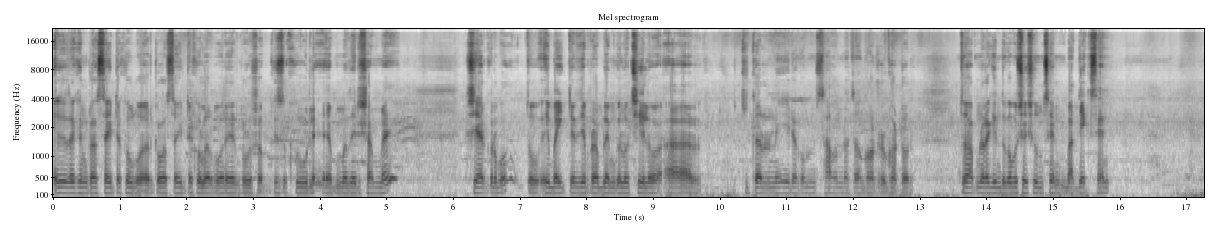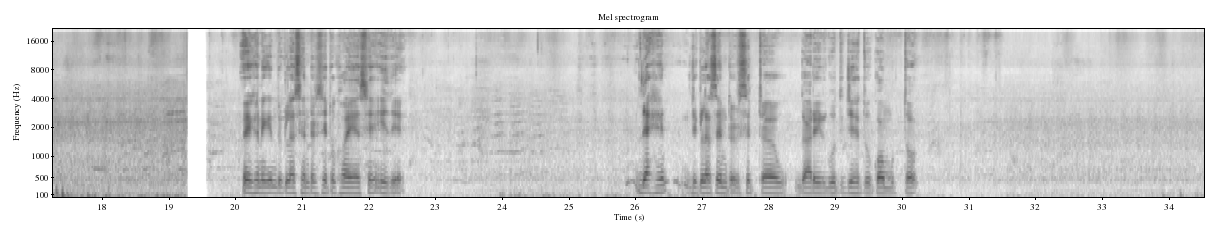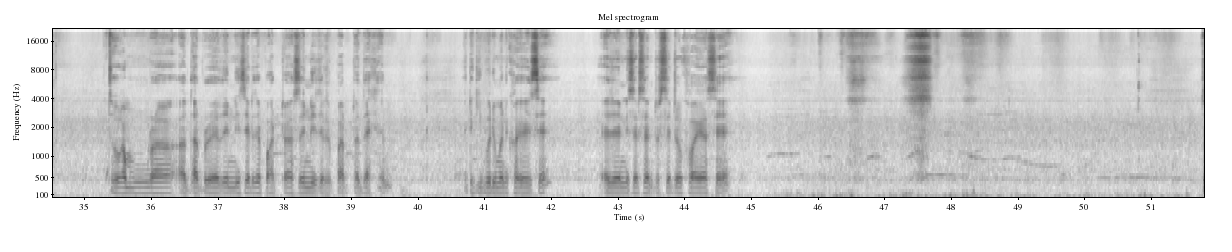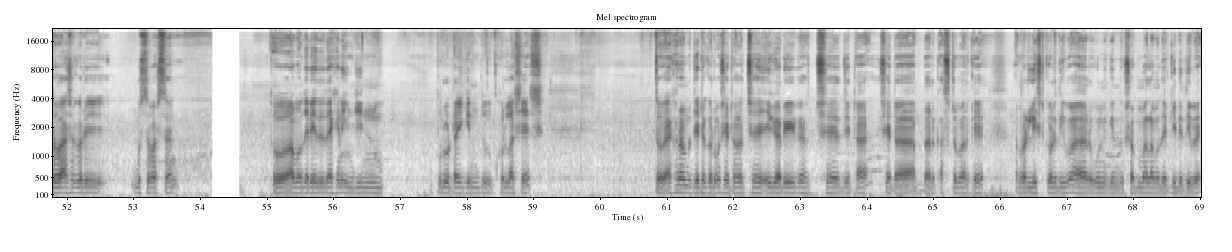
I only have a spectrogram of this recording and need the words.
এই যে দেখেন ক্লাস সাইডটা খুলবো, আর ক্লাস সাইডটা খোলার পর এরগুলো সব কিছু খুলে আপনাদের সামনে শেয়ার করব। তো এই বাইকটার যে প্রবলেমগুলো ছিল আর কী কারণে এরকম সাউন্ড হতো, ঘটর ঘটর, তো আপনারা কিন্তু অবশ্যই শুনছেন বা দেখছেন। এখানে কিন্তু ক্লাস সেন্টার সেটও হয়ে আছে, এই যে দেখেন যে ক্লাস সেন্টার সেটটা গাড়ির গতি যেহেতু কম উঠত। তো আমরা তারপরে যে নিচের যে পার্টটা আছে, নিচের পার্টটা দেখেন, এটা কি পরিমাণে ক্ষয় হয়েছে? এই যে নিচের সেন্টার সেটও ক্ষয় আছে। তো আশা করি বুঝতে পারছেন। তো আমাদের এতে দেখেন ইঞ্জিন পুরোটাই কিন্তু খোলা শেষ। তো এখন আমরা যেটা করব সেটা হচ্ছে এই গাড়ির হচ্ছে যেটা, সেটা আপনার কাস্টমারকে আমরা লিস্ট করে দিব আর উনি কিন্তু সব মাল আমাদের কিনে দিবে।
